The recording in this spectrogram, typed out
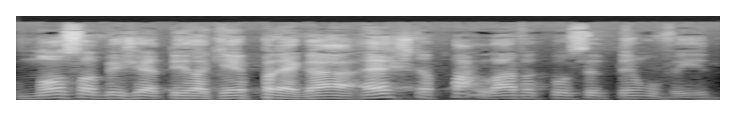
o nosso objetivo aqui é pregar esta palavra que você tem ouvido.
